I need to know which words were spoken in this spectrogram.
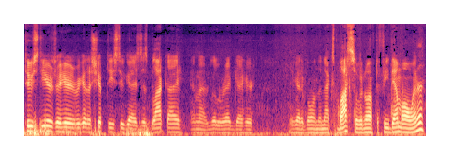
two steers right here. We gotta ship these two guys, this black guy and that little red guy here. They gotta go on the next bus so we don't have to feed them all winter.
